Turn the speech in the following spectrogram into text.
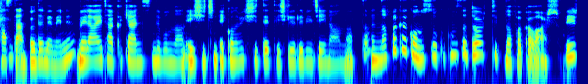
kasten ödememenin velayet hakkı kendisinde bulunan eş için ekonomik şiddet teşkil edebileceğini anlattım. Nafaka konusu hukukumuzda dört tip nafaka var. Bir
